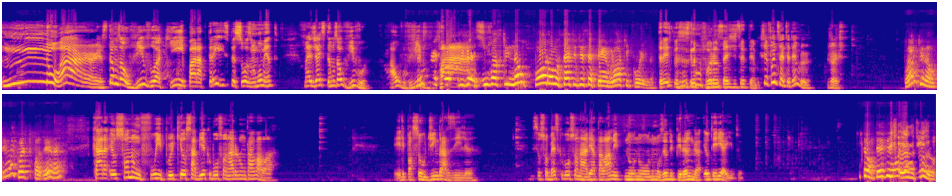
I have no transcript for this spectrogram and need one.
No ar! Estamos ao vivo aqui para três pessoas no momento, mas já estamos ao vivo. Ao vivo! Pessoas que não foram no 7 de setembro, olha que coisa. Três pessoas que não foram no 7 de setembro. Você foi no 7 de setembro, Jorge? Claro que não, tem mais coisa que fazer, né? Cara, eu só não fui porque eu sabia que o Bolsonaro não tava lá. Ele passou o dia em Brasília. Se eu soubesse que o Bolsonaro ia estar lá no, no, no Museu do Ipiranga, eu teria ido. Então, teve uma...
